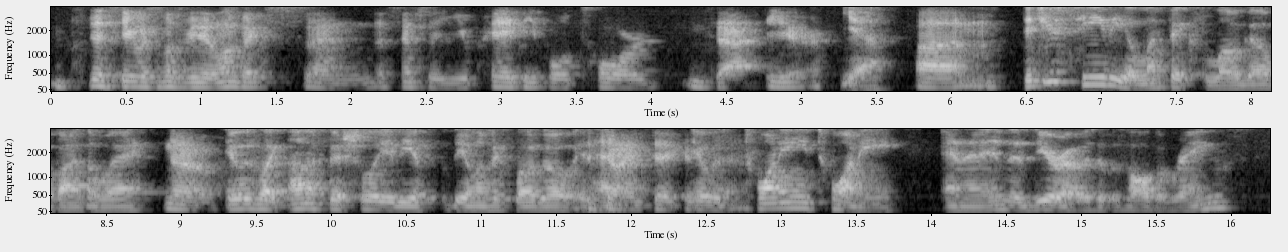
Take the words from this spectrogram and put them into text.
this year was supposed to be the Olympics, and essentially you pay people toward that year. Yeah. Um, Did you see the Olympics logo by the way? no, It was like unofficially the the Olympics logo. it's It a had giant dick. it was 2020 and then in the zeros it was all the rings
